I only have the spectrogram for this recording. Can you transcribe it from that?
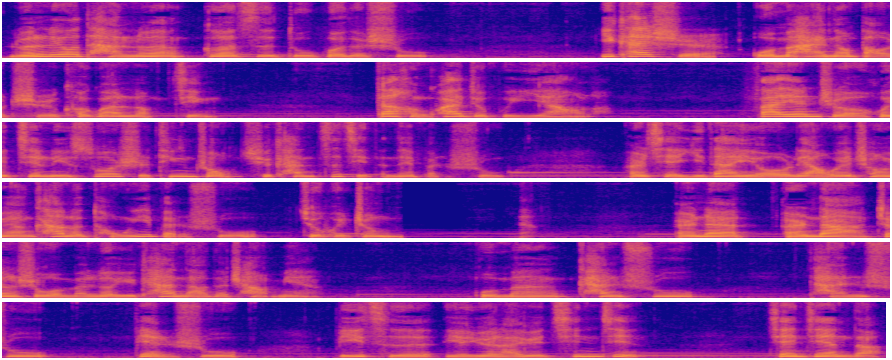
轮流谈论各自读过的书。一开始，我们还能保持客观冷静，但很快就不一样了。发言者会尽力唆使听众去看自己的那本书。而且一旦有两位成员看了同一本书，就会争而那而那正是我们乐于看到的场面。我们看书、谈书、辩书，彼此也越来越亲近。渐渐的，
